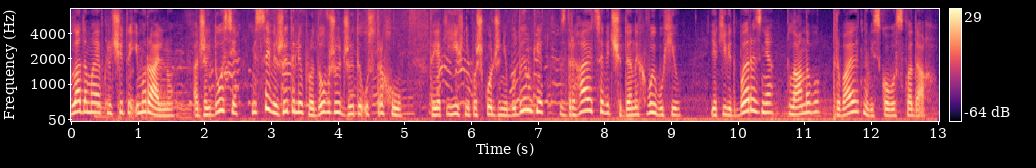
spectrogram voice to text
влада має включити і моральну, адже й досі місцеві жителі продовжують жити у страху, та як і їхні пошкоджені будинки здригаються від щоденних вибухів, які від березня планово тривають на військових складах.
